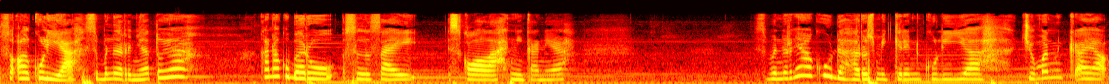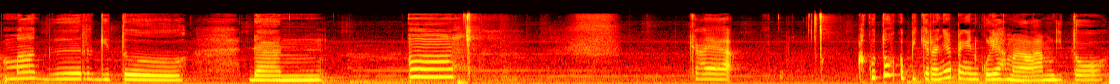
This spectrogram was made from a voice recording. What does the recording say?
Soal kuliah, sebenarnya tuh ya, kan aku baru selesai sekolah nih kan ya sebenarnya aku udah harus mikirin kuliah cuman kayak mager gitu. Dan hmm, kayak aku tuh kepikirannya pengen kuliah malam gitu.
